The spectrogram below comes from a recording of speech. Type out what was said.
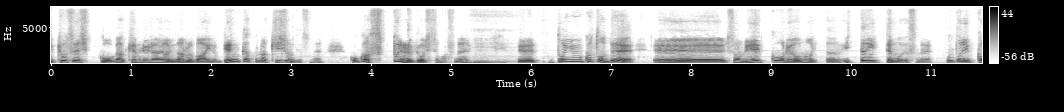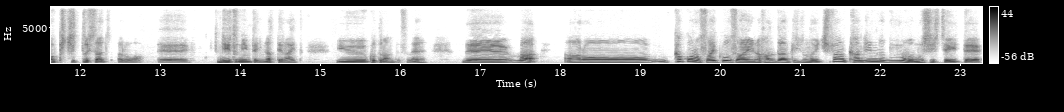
ー、強制執行が権利乱用になる場合の厳格な基準ですね、ここはすっぽり抜け落ちてますね。うん、えー、ということで、えー、その利益考慮の一点一点もですね、本当にこうきちっとしたあの、えー、事実認定になってないということなんですね。で、まあ、あのー、過去の最高裁の判断基準の一番肝心の部分を無視していて、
